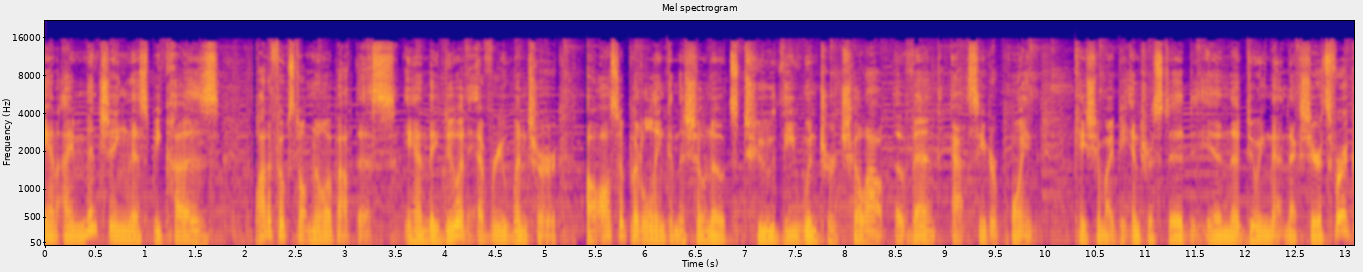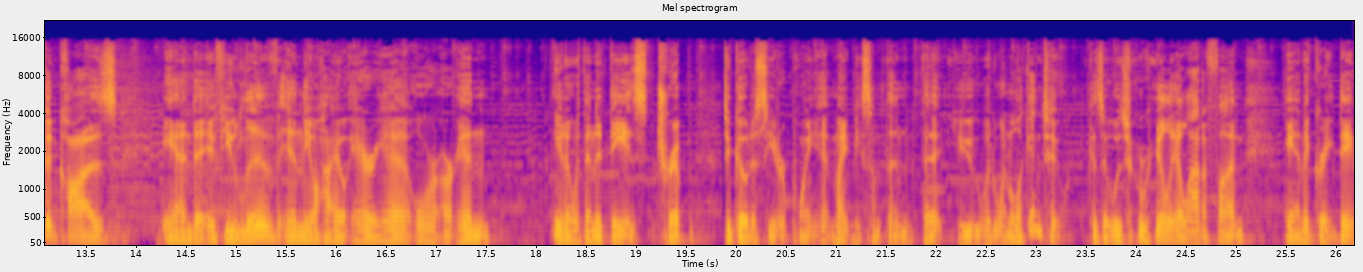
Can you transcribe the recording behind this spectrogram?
And I'm mentioning this because a lot of folks don't know about this, and they do it every winter. I'll also put a link in the show notes to the Winter Chill Out event at Cedar Point in case you might be interested in uh, doing that next year. It's for a good cause. And if you live in the Ohio area or are in, you know, within a day's trip to go to Cedar Point, it might be something that you would want to look into because it was really a lot of fun and a great day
